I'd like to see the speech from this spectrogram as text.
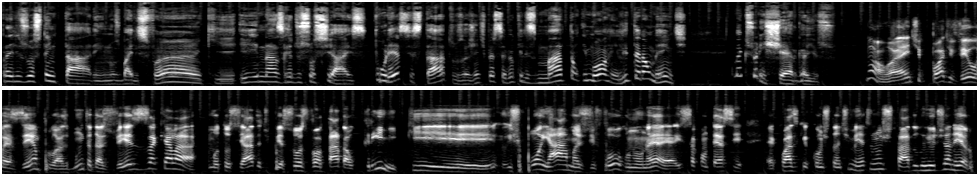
para eles ostentarem nos bailes funk e nas redes sociais. Por esse status, a gente percebeu que eles matam e morrem, literalmente. Como é que o senhor enxerga isso? Não, a gente pode ver o exemplo, muitas das vezes, aquela motociada de pessoas voltadas ao crime que expõe armas de fogo, não é? Isso acontece é, quase que constantemente no estado do Rio de Janeiro.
